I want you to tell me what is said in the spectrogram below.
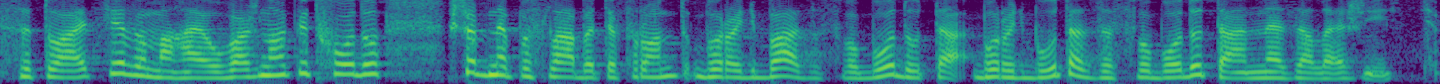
Ситуація вимагає уважного підходу, щоб не послабити фронт боротьба за свободу та боротьбу та за свободу та незалежність.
